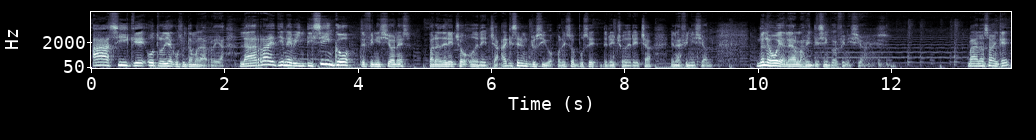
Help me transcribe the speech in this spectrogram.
así que otro día consultamos la REA. La RAE tiene 25 definiciones para derecho o derecha. Hay que ser inclusivos, por eso puse derecho o derecha en la definición. No les voy a leer las 25 definiciones. Bueno, ¿saben qué?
